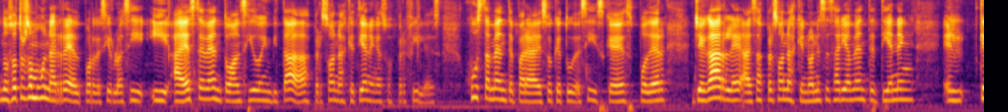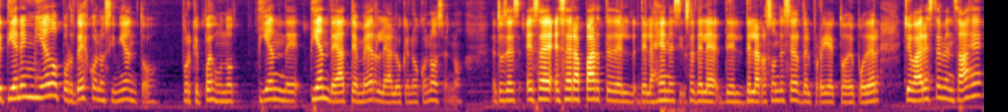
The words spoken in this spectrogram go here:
nosotros somos una red, por decirlo así, y a este evento han sido invitadas personas que tienen esos perfiles, justamente para eso que tú decís, que es poder llegarle a esas personas que no necesariamente tienen, el, que tienen miedo por desconocimiento, porque pues uno tiende, tiende a temerle a lo que no conoce, ¿no? Entonces, esa, esa era parte del, de la génesis, o sea, de, la, de, de la razón de ser del proyecto, de poder llevar este mensaje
